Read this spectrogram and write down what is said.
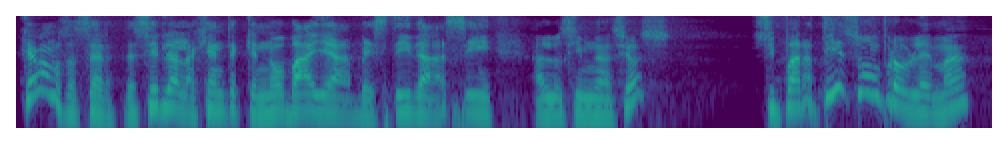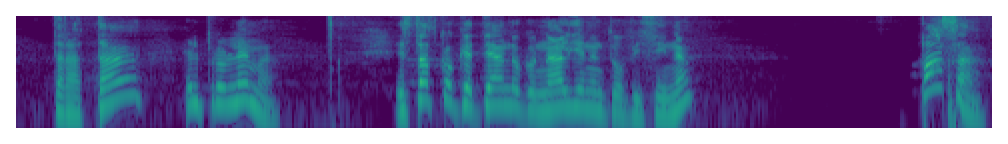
¿Qué vamos a hacer? ¿Decirle a la gente que no vaya vestida así a los gimnasios? Si para ti es un problema, trata el problema. ¿Estás coqueteando con alguien en tu oficina? Pasa.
